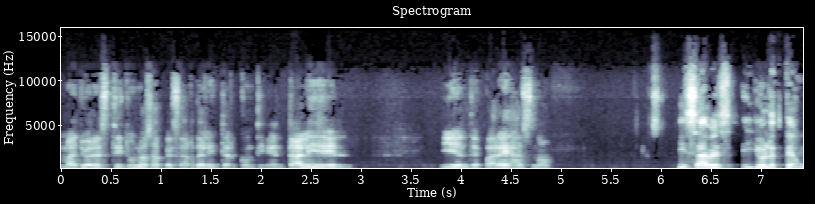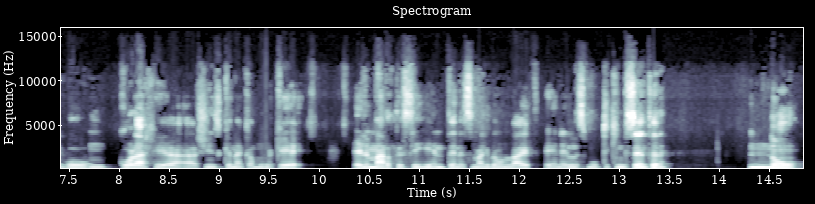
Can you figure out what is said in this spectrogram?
mayores títulos a pesar del Intercontinental y del y el de parejas, ¿no? Y sabes, yo le tengo un coraje a, a Shinsuke Nakamura que el martes siguiente en SmackDown Live en el Smoothie King Center no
